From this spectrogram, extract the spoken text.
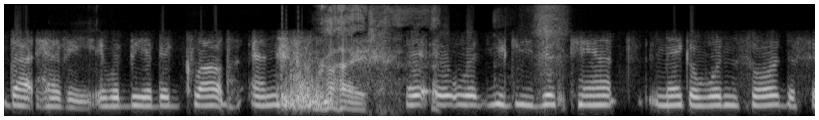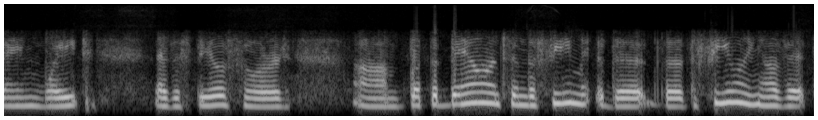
that heavy. It would be a big club, and right. it, it would you, you just can't make a wooden sword the same weight as a steel sword. Um, but the balance and the, fee- the the the feeling of it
